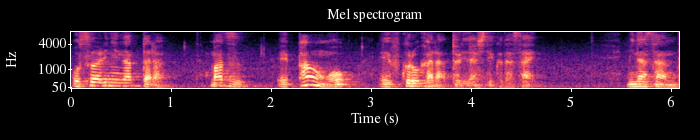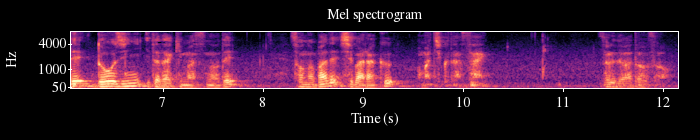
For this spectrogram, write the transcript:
お座りになったらまずパンを袋から取り出してください。皆さんで同時にいただきますのでその場でしばらくお待ちください。それではどうぞ。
